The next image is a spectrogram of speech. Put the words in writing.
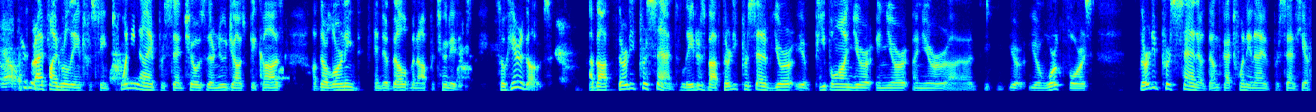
No, Here's what I find really interesting: 29% chose their new jobs because of their learning and development opportunities. So here goes: about 30% leaders, about 30% of your, your people on your in your on your uh, your your workforce, 30% of them got 29% here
